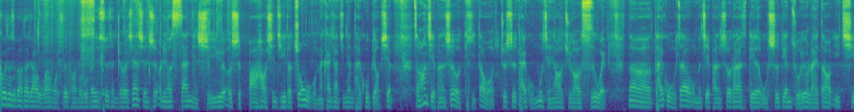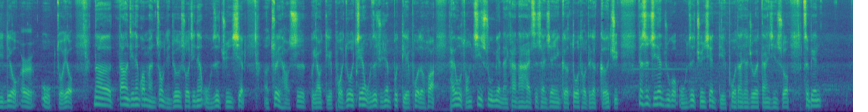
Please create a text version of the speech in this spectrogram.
各位投资朋友，大家午安，我是统一投顾分析师陈杰瑞。现在时间是二零二三年十一月二十八号星期一的中午，我们来看一下今天台股表现。早上解盘的时候有提到哦，就是台股目前要居高思维。那台股在我们解盘的时候，大概是跌了五十点左右，来到一七六二五左右。那当然，今天光盘重点就是说，今天五日均线呃最好是不要跌破。如果今天五日均线不跌破的话，台股从技术面来看，它还是呈现一个多头的一个格局。但是今天如果五日均线跌破，大家就会担心说这边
